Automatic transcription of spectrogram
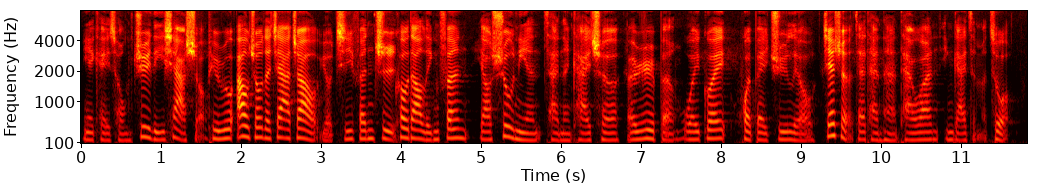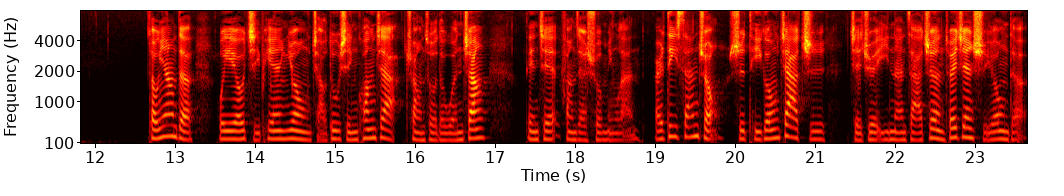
你也可以从距离下手。譬如澳洲的驾照有积分制，扣到零分要数年才能开车，而日本违规会被拘留。接着再谈谈台湾应该怎么做。同样的，我也有几篇用角度型框架创作的文章，链接放在说明栏。而第三种是提供价值。解决疑难杂症，推荐使用的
